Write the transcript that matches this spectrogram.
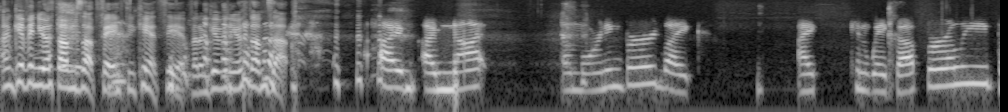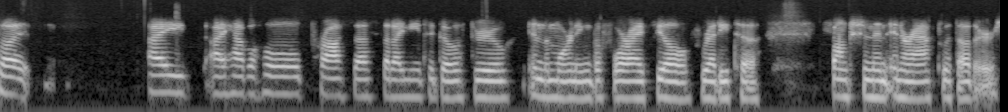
I'm giving you a thumbs up, Faith. You can't see it, but I'm giving you a thumbs up. I'm I'm not a morning bird. Like I can wake up early, but I I have a whole process that I need to go through in the morning before I feel ready to function and interact with others.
